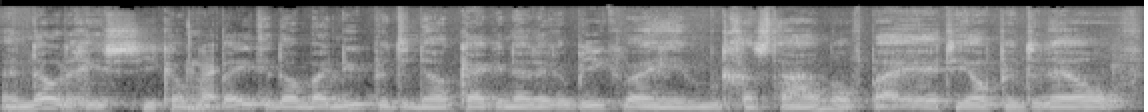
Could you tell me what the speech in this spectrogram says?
nodig is. Je kan Nee. beter dan bij nu.nl kijken naar de rubriek waar je moet gaan staan. Of bij rtl.nl of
